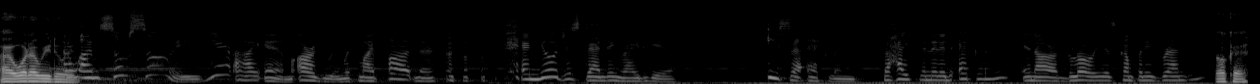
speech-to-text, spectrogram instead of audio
All right, what are we doing? Oh, I'm so sorry. Here I am arguing with my partner, and you're just standing right here. Issa Eklund, the hyphenated Eklund in our glorious company's branding. Okay.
